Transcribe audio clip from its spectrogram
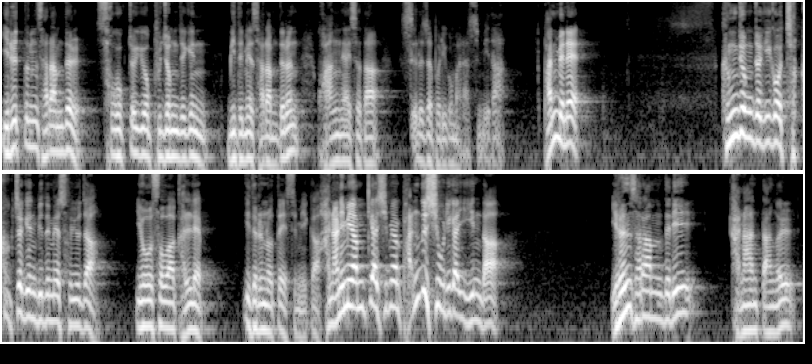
이랬던 사람들 소극적이고 부정적인 믿음의 사람들은 광야에서 다 쓰러져 버리고 말았습니다. 반면에 긍정적이고 적극적인 믿음의 소유자 요소와 갈렙 이들은 어떠했습니까? 하나님이 함께 하시면 반드시 우리가 이긴다. 이런 사람들이 가나안 땅을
